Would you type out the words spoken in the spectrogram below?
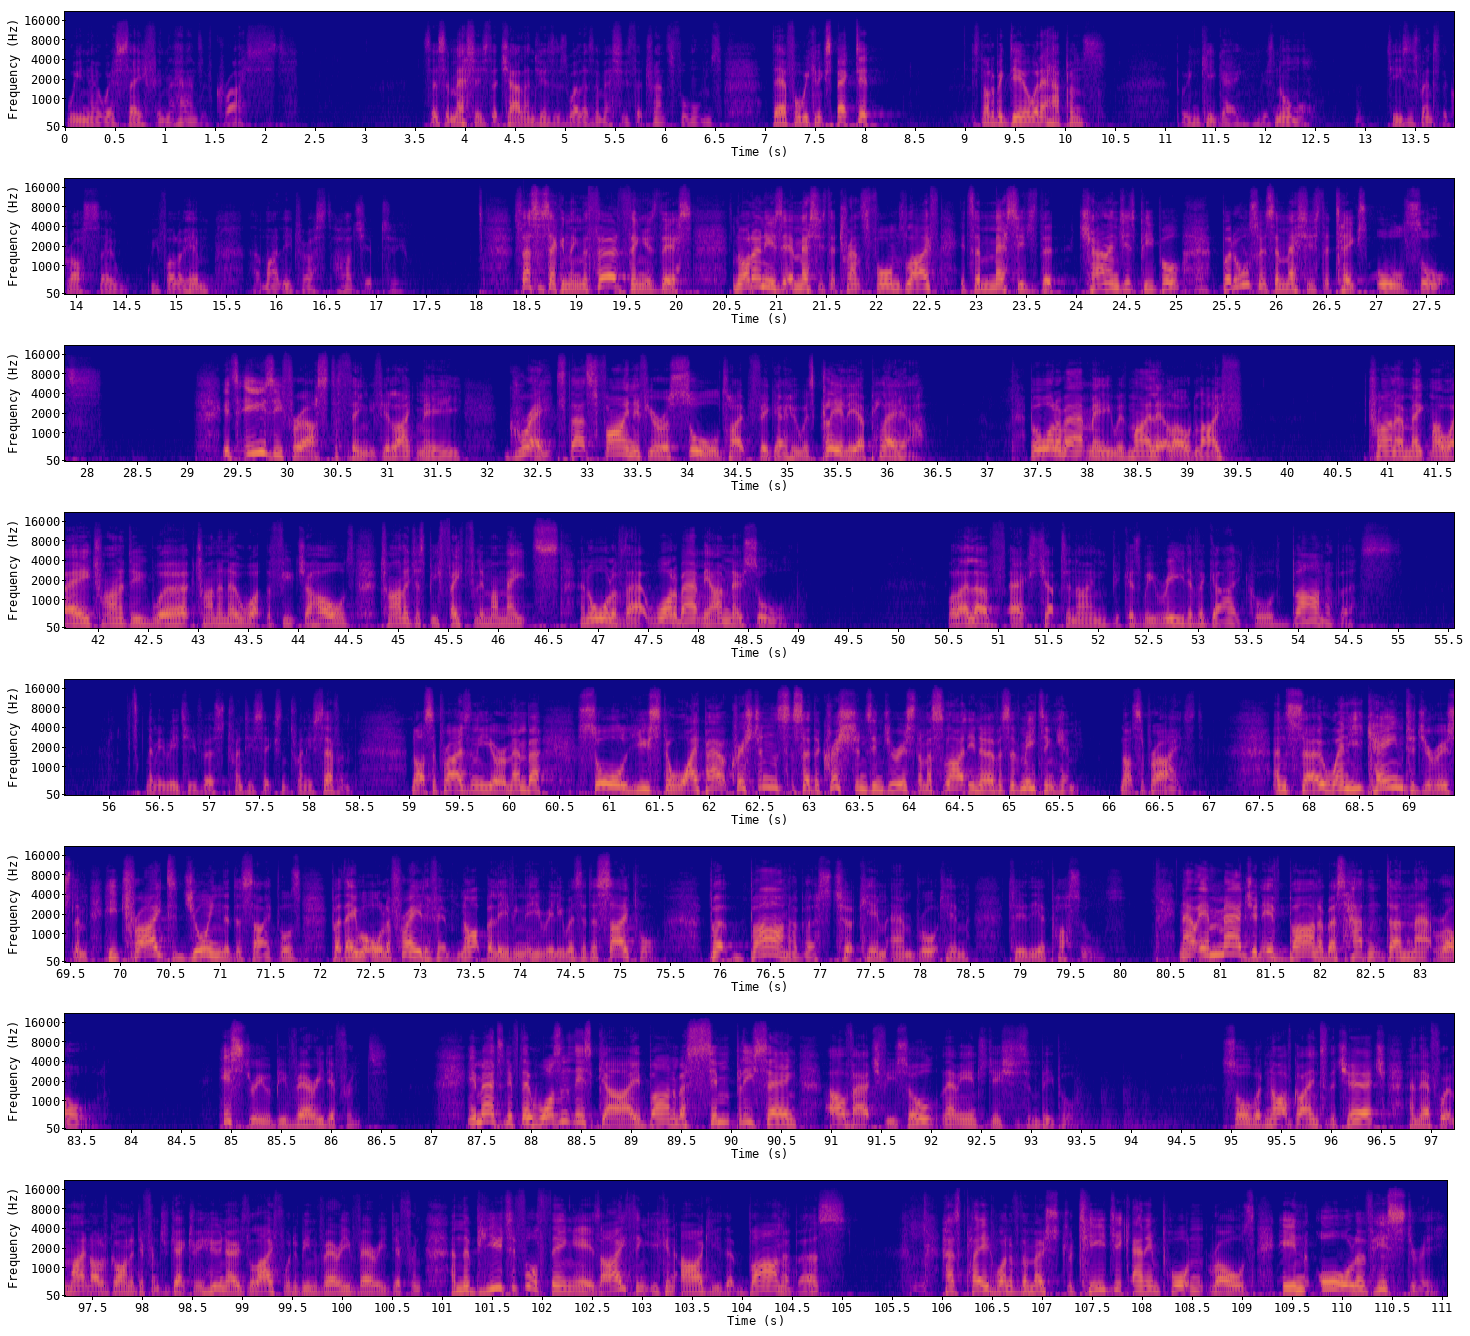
we know we're safe in the hands of Christ. So, it's a message that challenges as well as a message that transforms. Therefore, we can expect it. It's not a big deal when it happens, but we can keep going. It's normal. Jesus went to the cross, so we follow him. That might lead for us to hardship too. So that's the second thing. The third thing is this not only is it a message that transforms life, it's a message that challenges people, but also it's a message that takes all sorts. It's easy for us to think, if you're like me, great, that's fine if you're a Saul type figure who was clearly a player. But what about me with my little old life? Trying to make my way, trying to do work, trying to know what the future holds, trying to just be faithful in my mates, and all of that. What about me? I'm no Saul. Well, I love Acts chapter 9 because we read of a guy called Barnabas. Let me read to you verse 26 and 27. Not surprisingly, you remember Saul used to wipe out Christians, so the Christians in Jerusalem are slightly nervous of meeting him. Not surprised. And so when he came to Jerusalem, he tried to join the disciples, but they were all afraid of him, not believing that he really was a disciple. But Barnabas took him and brought him to the apostles. Now imagine if Barnabas hadn't done that role. History would be very different. Imagine if there wasn't this guy, Barnabas, simply saying, I'll vouch for you, Saul. Let me introduce you to some people. Saul would not have got into the church, and therefore it might not have gone a different trajectory. Who knows? Life would have been very, very different. And the beautiful thing is, I think you can argue that Barnabas has played one of the most strategic and important roles in all of history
